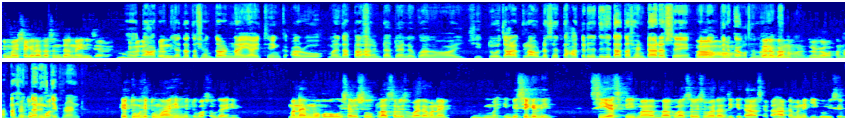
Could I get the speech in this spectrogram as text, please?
Am I চাগে ডাটা চেণ্টাৰ নাই নিজাকে মানে তাহাঁতৰ open- নিজা ডাটা চেণ্টাৰ নাই আই থিংক আৰু মানে ডাটা তাহাঁত- চেণ্টাৰটো এনেকুৱা নহয় যিটো যাৰ ক্লাউড আছে তাহাঁতৰ যে ডাটা চেণ্টাৰ আছে তেনেকুৱা কথা তেনেকুৱা নহয় নহয় তেনেকুৱা কথা ডাটা নহয় চেণ্টাৰ ইজ ডিফাৰেণ্ট সেইটো সেইটো মই আহিম সেইটো পাছতে আহিম। মানে মই ক'ব বিচাৰিছো ক্লাউড চাৰ্ভিছ প্ৰভাইডাৰ মানে বেচিকেলি চি এছ পি বা ক্লাউড চাৰ্ভিছ প্ৰভাইডাৰ যিকেইটা আছে তাহাঁতে মানে কি কৰিছিল?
